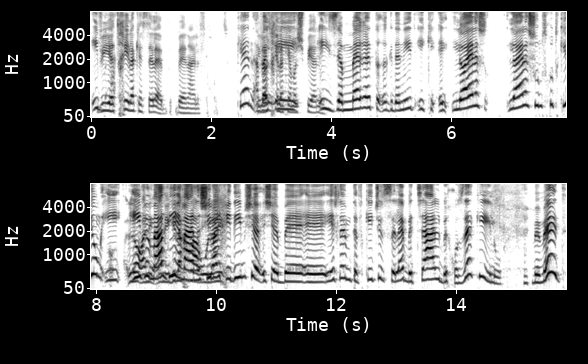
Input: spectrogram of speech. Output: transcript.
היא... והיא התחילה כסלב, בעיניי לפחות. כן, היא אבל לא התחילה היא... כמשפיענית. היא זמרת רקדנית, היא, היא, לא היה לה... לא היה לה שום זכות קיום, היא, לא, היא ומרגי הם האנשים אולי... היחידים שיש אה, להם תפקיד של סלב בצה"ל בחוזה, כאילו, באמת.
